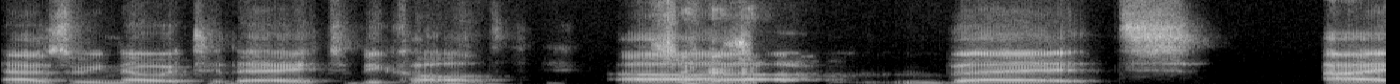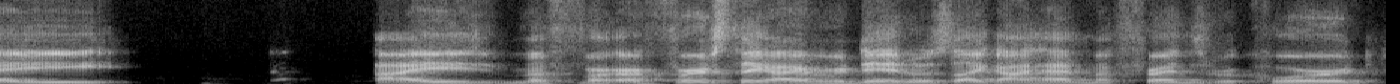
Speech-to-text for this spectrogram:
as we know it today to be called. Uh, but I, I, my fir- first thing I ever did was like I had my friends record.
